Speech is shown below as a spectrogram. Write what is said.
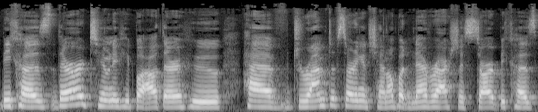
because there are too many people out there who have dreamt of starting a channel but never actually start because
